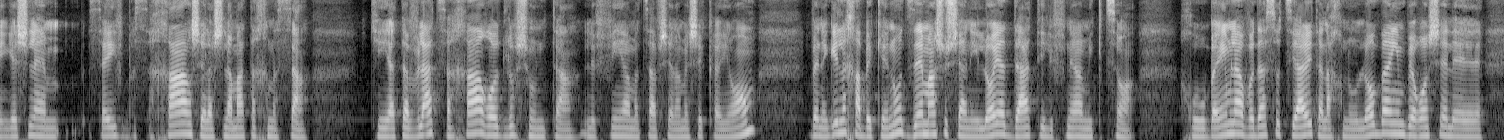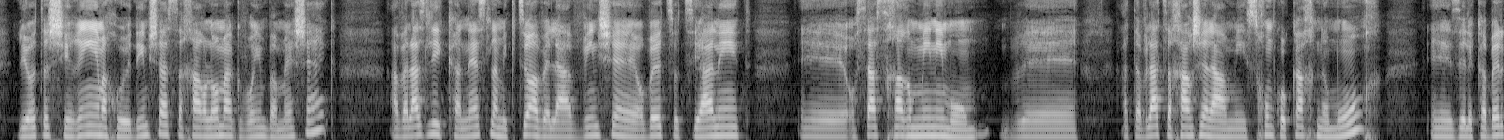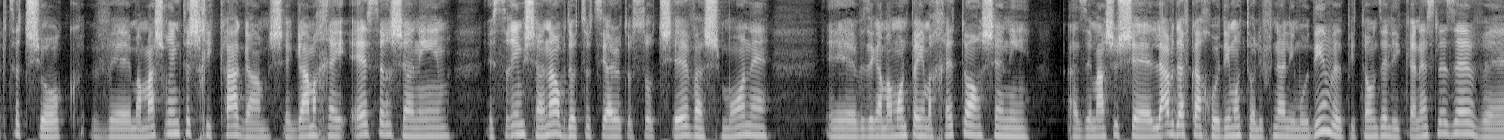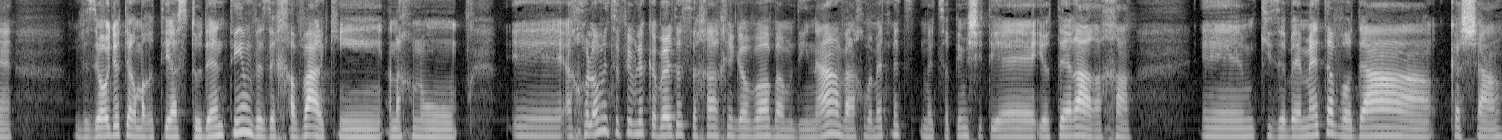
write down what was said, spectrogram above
יש להן סעיף בשכר של השלמת הכנסה. כי הטבלת שכר עוד לא שונתה לפי המצב של המשק היום. ואני אגיד לך בכנות, זה משהו שאני לא ידעתי לפני המקצוע. אנחנו באים לעבודה סוציאלית, אנחנו לא באים בראש של אה, להיות עשירים, אנחנו יודעים שהשכר לא מהגבוהים במשק, אבל אז להיכנס למקצוע ולהבין שעובדת סוציאלית אה, עושה שכר מינימום, והטבלת שכר שלה מסכום כל כך נמוך, זה לקבל קצת שוק, וממש רואים את השחיקה גם, שגם אחרי עשר שנים, עשרים שנה, עובדות סוציאליות עושות שבע, שמונה, אה, וזה גם המון פעמים אחרי תואר שני. אז זה משהו שלאו דווקא אנחנו יודעים אותו לפני הלימודים, ופתאום זה להיכנס לזה, ו... וזה עוד יותר מרתיע סטודנטים, וזה חבל, כי אנחנו, אה, אנחנו לא מצפים לקבל את השכר הכי גבוה במדינה, ואנחנו באמת מצפים שתהיה יותר הערכה. אה, כי זה באמת עבודה קשה.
